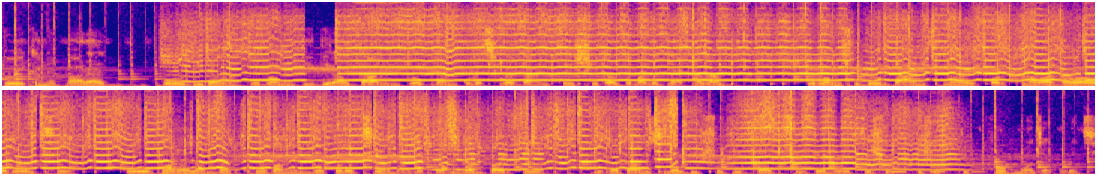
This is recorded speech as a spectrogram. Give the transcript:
তো এখানে পাড়ার বৌদিরা এবং দিদিরাও দারুণ প্রোগ্রাম করেছিল ডান্সে সেটাও তোমাদের দেখালাম। এবং শুধু ডান্স নয়, এরপর খাওয়া দাওয়াও রয়েছে। তো ওভারঅল আমরা খুব আনন্দ করেছি আমাদের দমদম পার্কে, যেটা কাউন্সিলর বিশ্বজিৎ দাস থ্রুতে হয়েছে। সত্যি সত্যি খুব মজা করেছি।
